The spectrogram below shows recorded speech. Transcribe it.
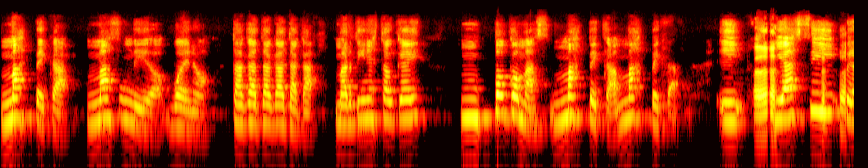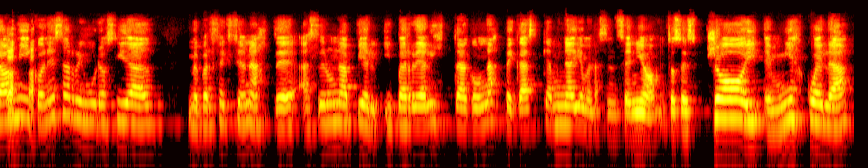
más PK, más fundido. Bueno, taca, taca, taca. Martín está ok, un poco más, más PK, más PK. Y, ah. y así, pero a mí con esa rigurosidad me perfeccionaste a hacer una piel hiperrealista con unas pecas que a mí nadie me las enseñó. Entonces, yo hoy en mi escuela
